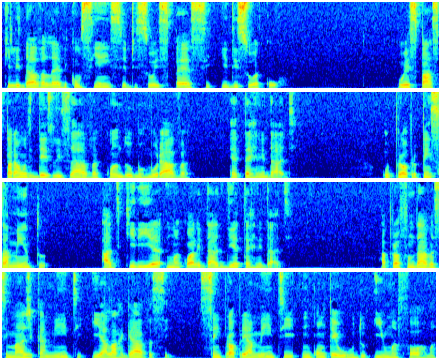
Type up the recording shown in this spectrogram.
que lhe dava leve consciência de sua espécie e de sua cor. O espaço para onde deslizava quando murmurava eternidade. O próprio pensamento adquiria uma qualidade de eternidade. Aprofundava-se magicamente e alargava-se sem propriamente um conteúdo e uma forma,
